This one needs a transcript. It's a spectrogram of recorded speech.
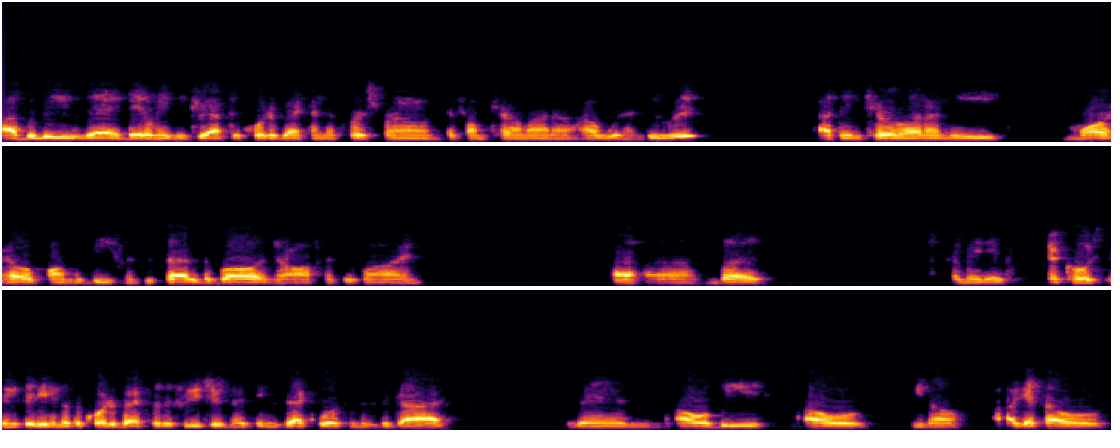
I believe that they don't need to draft a quarterback in the first round. If I'm Carolina, I wouldn't do it. I think Carolina needs more help on the defensive side of the ball and their offensive line. Uh, but I mean, if a coach thinks they need another quarterback for the future and they think Zach Wilson is the guy, then I will be, I will, you know, I guess I will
